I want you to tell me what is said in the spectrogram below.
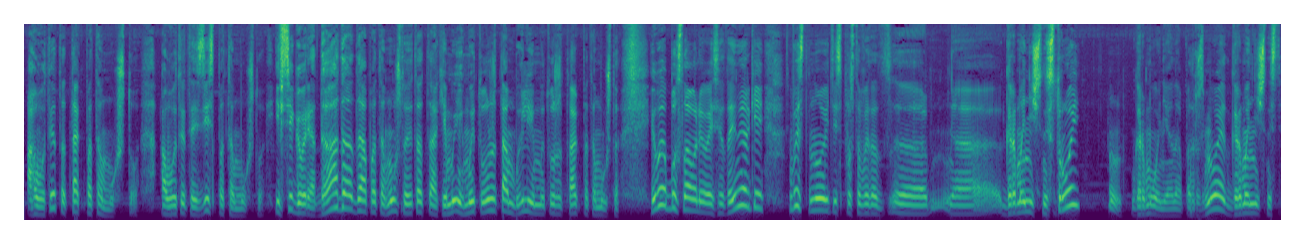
А вот это так потому что. А вот это здесь потому что. И все говорят, да, да, да, потому что это так. И мы, и мы тоже там были, и мы тоже так, потому что. И вы, обуславливаясь этой энергией, вы становитесь просто в этот э, э, гармоничный строй. Ну, гармония, она подразумевает гармоничность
